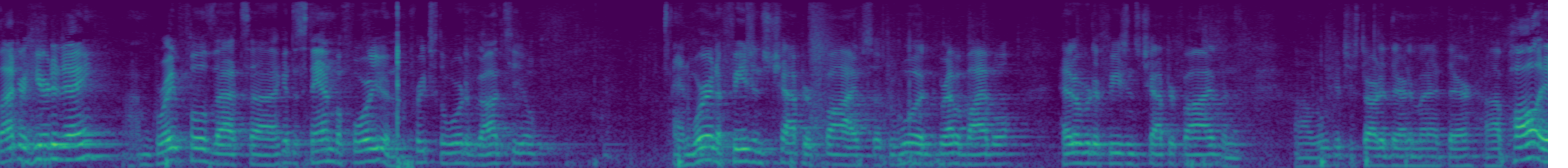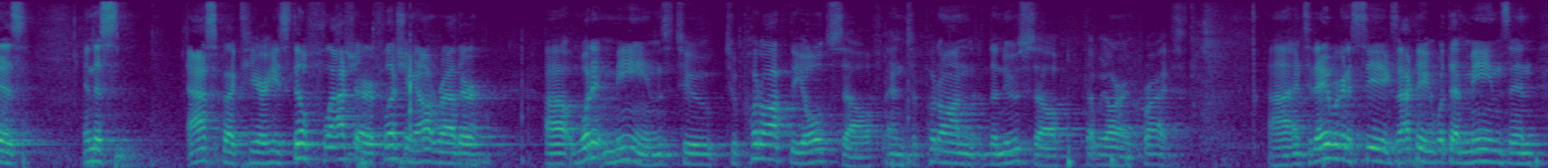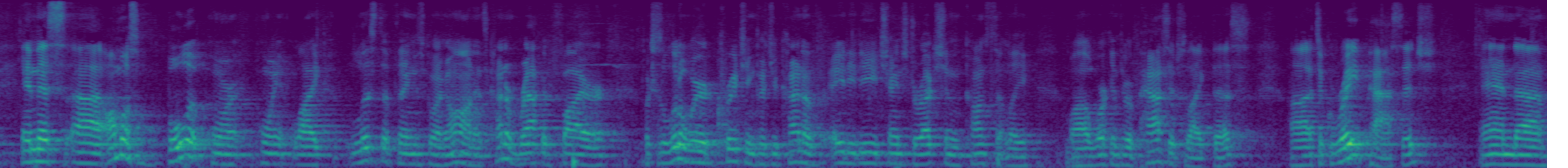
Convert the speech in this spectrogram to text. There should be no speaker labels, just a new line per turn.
glad you're here today. I'm grateful that uh, I get to stand before you and preach the Word of God to you. And we're in Ephesians chapter 5, so if you would, grab a Bible, head over to Ephesians chapter 5, and uh, we'll get you started there in a minute there. Uh, Paul is, in this aspect here, he's still flash, or fleshing out, rather, uh, what it means to, to put off the old self and to put on the new self that we are in Christ. Uh, and today we're going to see exactly what that means in, in this uh, almost bullet point, point like list of things going on. It's kind of rapid fire, which is a little weird preaching because you kind of ADD change direction constantly while working through a passage like this. Uh, it's a great passage. And uh,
